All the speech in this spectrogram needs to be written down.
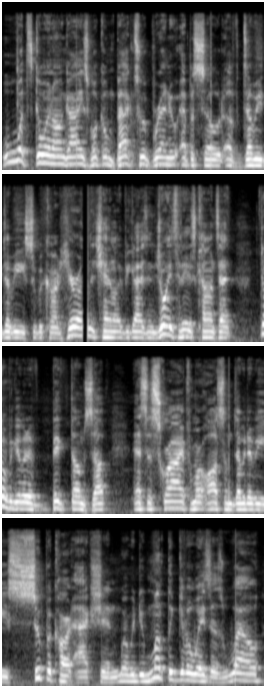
What's going on guys? Welcome back to a brand new episode of WWE Supercard here on the channel. If you guys enjoyed today's content, don't forget to give it a big thumbs up and subscribe for more awesome WWE Supercard action where we do monthly giveaways as well.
